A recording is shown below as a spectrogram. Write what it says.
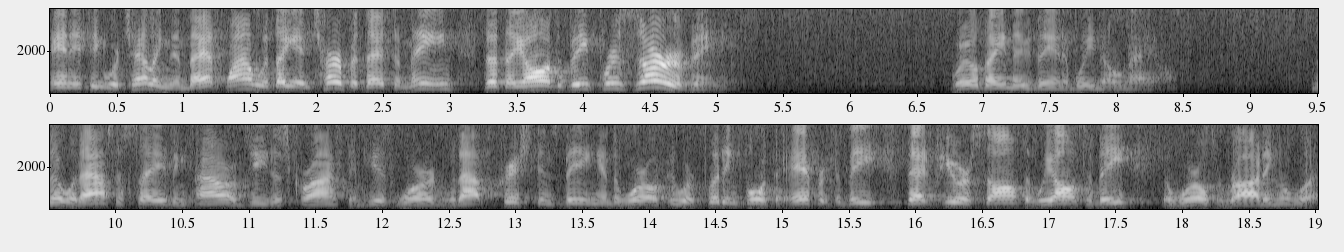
And if he were telling them that, why would they interpret that to mean that they ought to be preserving? Well, they knew then, and we know now, that without the saving power of Jesus Christ and His Word, without Christians being in the world who are putting forth the effort to be that pure salt that we ought to be, the world's rotting away.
